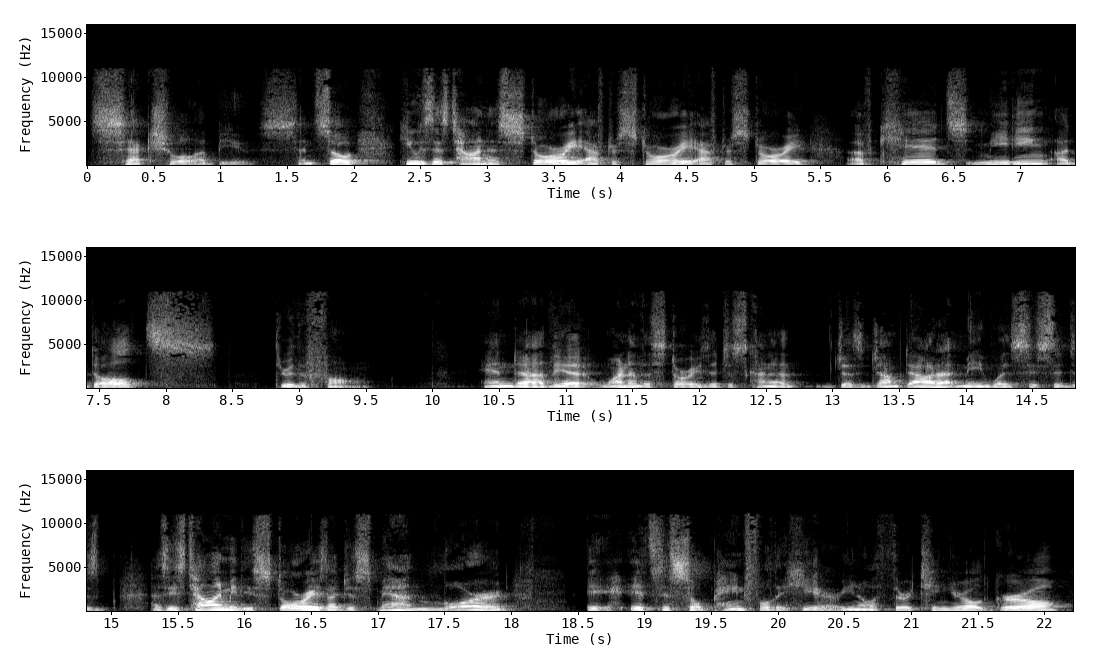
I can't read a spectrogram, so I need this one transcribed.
sexual abuse. And so he was just telling us story after story after story of kids meeting adults through the phone. And uh, the, one of the stories that just kind of just jumped out at me was just, just, as he's telling me these stories, I just, man, Lord, it, it's just so painful to hear. You know, a 13 year old girl,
